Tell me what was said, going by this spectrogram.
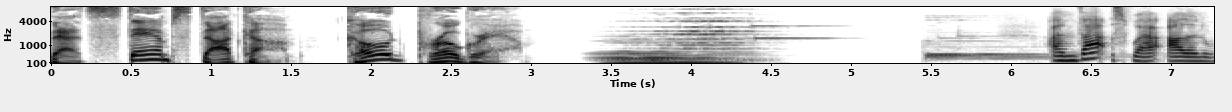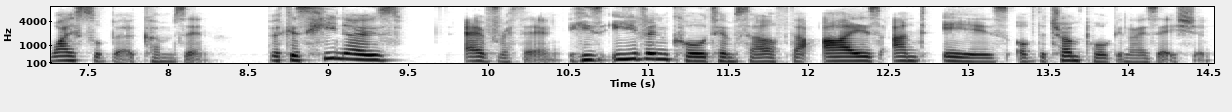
That's stamps.com. Code program. And that's where Alan Weisselberg comes in because he knows everything. He's even called himself the eyes and ears of the Trump organization.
